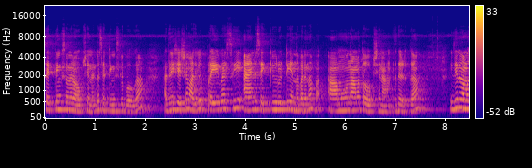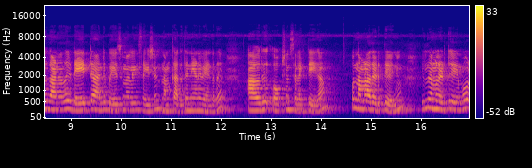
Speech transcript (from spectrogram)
സെറ്റിങ്സ് എന്നൊരു ഓപ്ഷൻ ഉണ്ട്. സെറ്റിങ്സിൽ പോവുക. അതിനുശേഷം അതിൽ പ്രൈവസി ആൻഡ് സെക്യൂരിറ്റി എന്ന് പറയുന്ന മൂന്നാമത്തെ ഓപ്ഷനാണ് ഇത് എടുക്കുക. ഇതിൽ നമുക്ക് കാണുന്നത് ഡേറ്റ ആൻഡ് പേഴ്സണലൈസേഷൻ നമുക്ക് അത് തന്നെയാണ് വേണ്ടത്. ആ ഒരു ഓപ്ഷൻ സെലക്ട് ചെയ്യുക. അപ്പം നമ്മൾ അത് എടുത്തു കഴിഞ്ഞു. ഇത് നമ്മൾ എടുത്തു കഴിയുമ്പോൾ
